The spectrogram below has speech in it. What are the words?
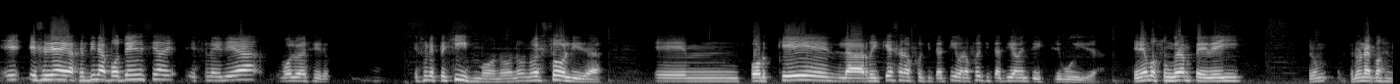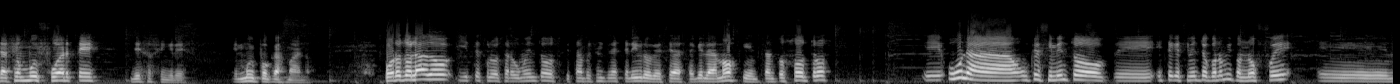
E, esa idea de Argentina potencia es una idea, vuelvo a decir, es un espejismo, no, no, no es sólida. Eh, porque la riqueza no fue equitativa, no fue equitativamente distribuida. Tenemos un gran PBI, pero, una concentración muy fuerte de esos ingresos, en muy pocas manos. Por otro lado, y estos son los argumentos que están presentes en este libro que decía Saquela de y en tantos otros, eh, una, un crecimiento, eh, este crecimiento económico no fue eh,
